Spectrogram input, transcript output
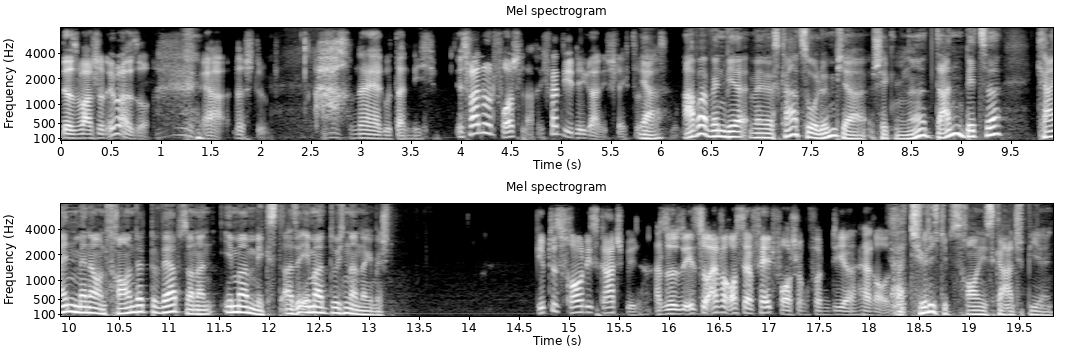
Das war schon immer so. Ja, das stimmt. Ach, naja, gut, dann nicht. Es war nur ein Vorschlag. Ich fand die Idee gar nicht schlecht. So Ja, aber wenn wir, wenn wir es klar zu Olympia schicken, ne, dann bitte keinen Männer- und Frauenwettbewerb, sondern immer mixed, also immer durcheinander gemischt. Gibt es Frauen, die Skat spielen? Also jetzt so einfach aus der Feldforschung von dir heraus. Ja, natürlich gibt es Frauen, die Skat spielen.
